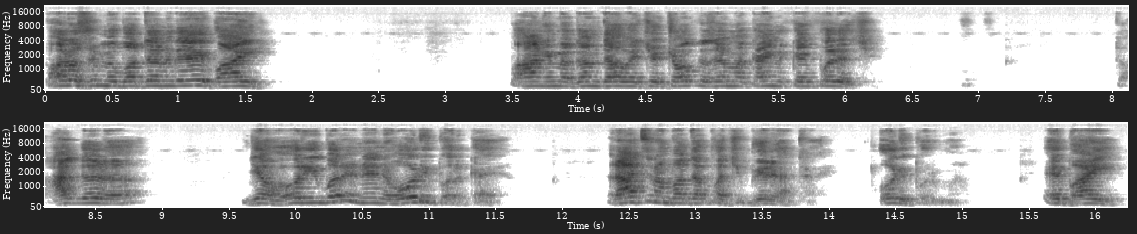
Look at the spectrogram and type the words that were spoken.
પાડોશીમાં બધાને ગયે ભાઈ, પાણીમાં ગંધ આવે છે ચોક્કસ એમાં કઈ ને કઈ પડે છે. તો આગળ જ્યાં હોળી ભરે ને એને હોળી પર કહે રાતના બધા પછી ભેગા થાય ઓરીપુરમાં એ ભાઈ,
